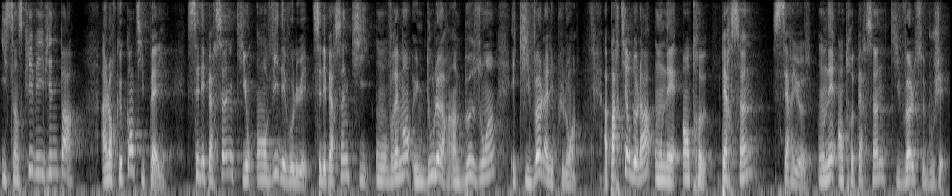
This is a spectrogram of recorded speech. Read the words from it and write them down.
Ils s'inscrivent et ils viennent pas. Alors que quand ils payent, c'est des personnes qui ont envie d'évoluer. C'est des personnes qui ont vraiment une douleur, un besoin et qui veulent aller plus loin. À partir de là, on est entre personnes sérieuses. On est entre personnes qui veulent se bouger.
